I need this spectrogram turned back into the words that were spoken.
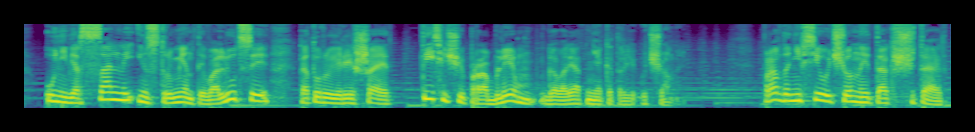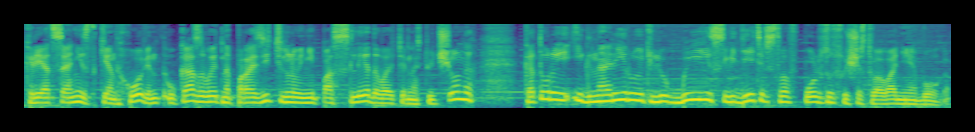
– универсальный инструмент эволюции, который решает тысячи проблем, говорят некоторые ученые. Правда, не все ученые так считают. Креационист Кен Ховин указывает на поразительную непоследовательность ученых, которые игнорируют любые свидетельства в пользу существования Бога.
